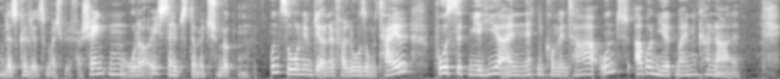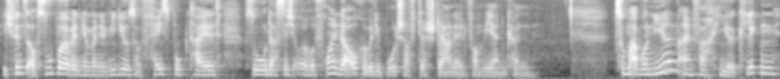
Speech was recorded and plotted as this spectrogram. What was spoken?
Und das könnt ihr zum Beispiel verschenken oder euch selbst damit schmücken. Und so nehmt ihr an der Verlosung teil, postet mir hier einen netten Kommentar und abonniert meinen Kanal. Ich finde es auch super, wenn ihr meine Videos auf Facebook teilt, so dass sich eure Freunde auch über die Botschaft der Sterne informieren können. Zum Abonnieren einfach hier klicken,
